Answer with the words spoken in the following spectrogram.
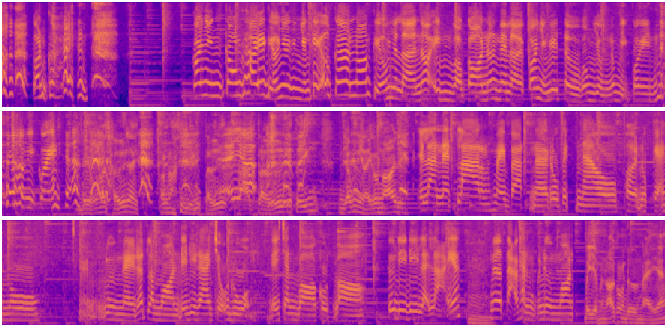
con quên. Có những con thấy kiểu như những ký ức á nó kiểu như là nó in vào con á nên là có những cái từ con dùng nó bị quên bị quen Để con nói thử đây. Con nói chuyện tử, Dạ. tử cái tiếng giống như này con nói đi. Là nẹt la mày vạt là rồi Việt nào phở đục cái mô đường này rất là mòn để đi ra chỗ ruộng để chăn bò cột bò. Cứ đi đi lại lại á ừ. nó tạo thành một cái đường mòn. Bây giờ mình nói con đường này á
